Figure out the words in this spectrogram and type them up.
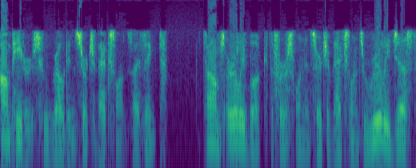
Tom Peters, who wrote In Search of Excellence. I think Tom's early book, the first one, In Search of Excellence, really just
